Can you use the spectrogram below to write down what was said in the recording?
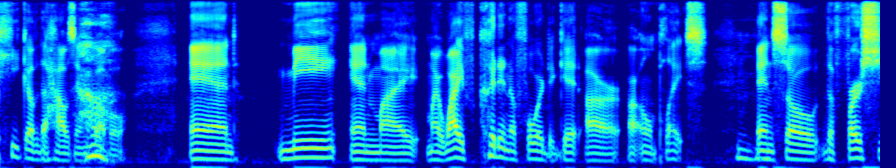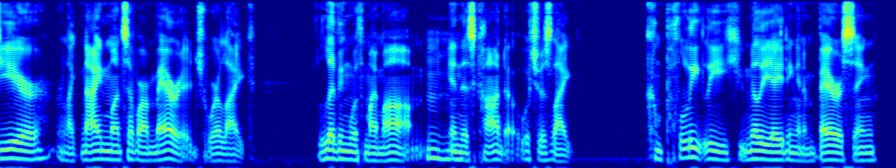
peak of the housing bubble, and me and my my wife couldn't afford to get our our own place, mm-hmm. and so the first year, like nine months of our marriage, we're like living with my mom mm-hmm. in this condo, which was like completely humiliating and embarrassing.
